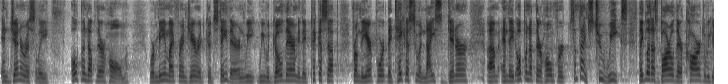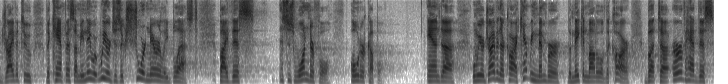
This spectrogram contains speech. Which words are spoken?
and generously opened up their home where me and my friend Jared could stay there, and we, we would go there. I mean, they'd pick us up from the airport, they'd take us to a nice dinner, um, and they'd open up their home for sometimes two weeks. They'd let us borrow their car so we could drive it to the campus. I mean, they were, we were just extraordinarily blessed by this, this just wonderful older couple. And uh, when we were driving their car, I can't remember the make and model of the car, but uh, Irv had this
